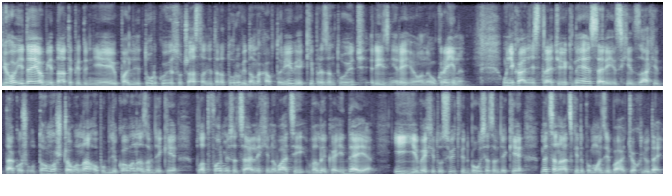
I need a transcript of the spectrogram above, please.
Його ідея об'єднати під однією палітуркою сучасну літературу відомих авторів, які презентують різні регіони України. Унікальність третьої книги серії Схід-Захід також у тому, що вона опублікована завдяки платформі соціальних інновацій Велика ідея, і її вихід у світ відбувся завдяки меценатській допомозі багатьох людей.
